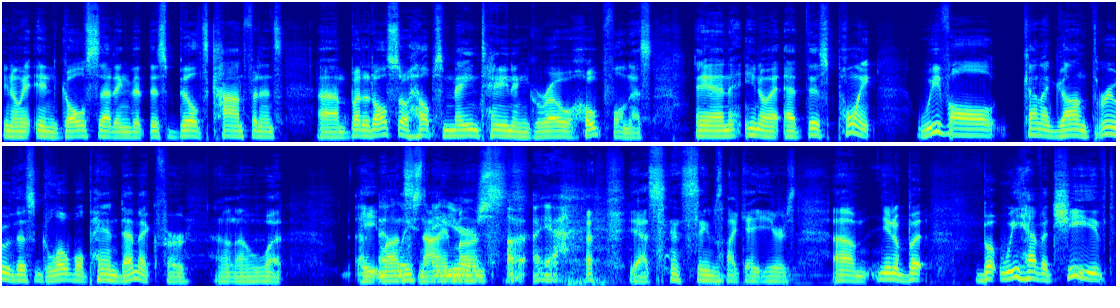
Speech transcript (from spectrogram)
you know, in goal setting that this builds confidence, um, but it also helps maintain and grow hopefulness. And, you know, at, this point, we've all kind of gone through this global pandemic for, I don't know, what, eight At months, nine eight months. Uh, yeah. yes, it seems like eight years. Um, you know, but, but we have achieved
